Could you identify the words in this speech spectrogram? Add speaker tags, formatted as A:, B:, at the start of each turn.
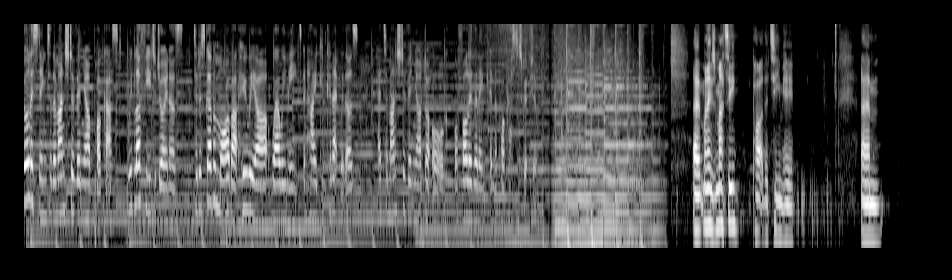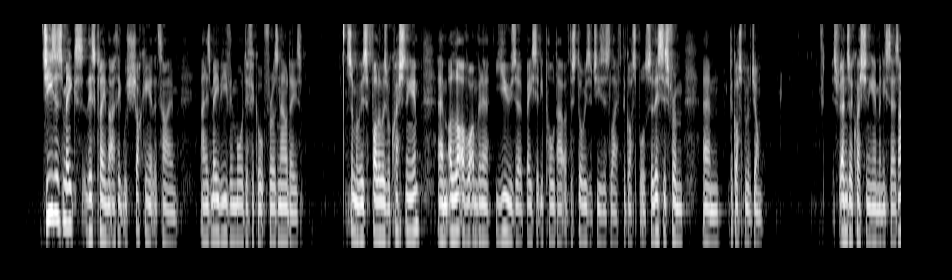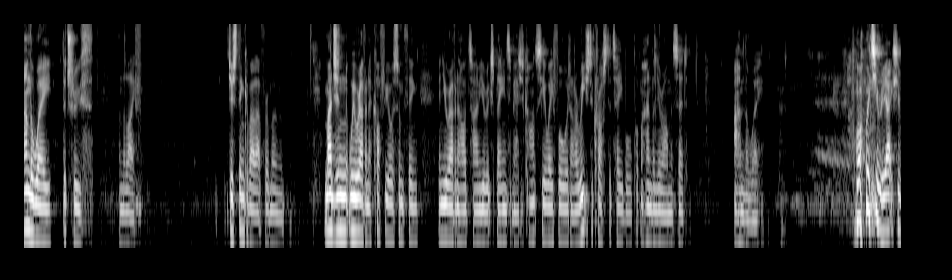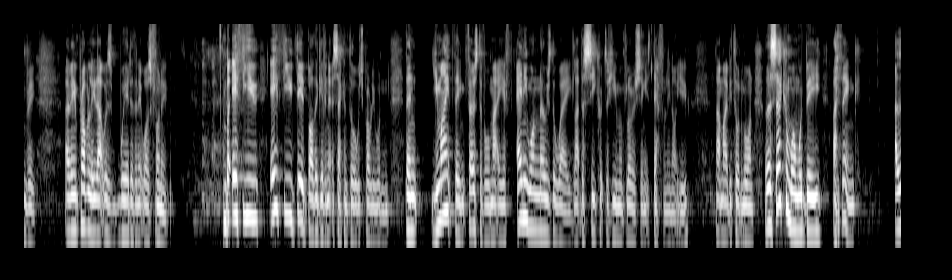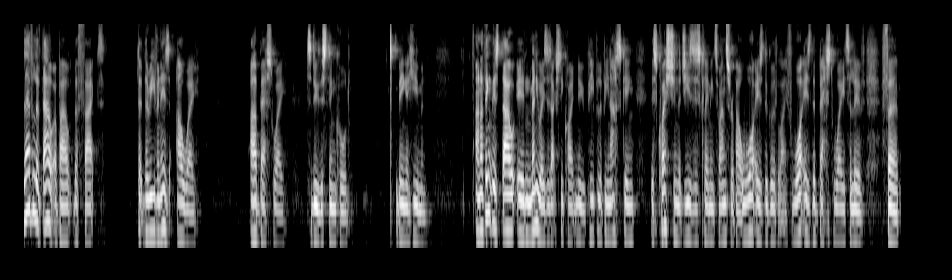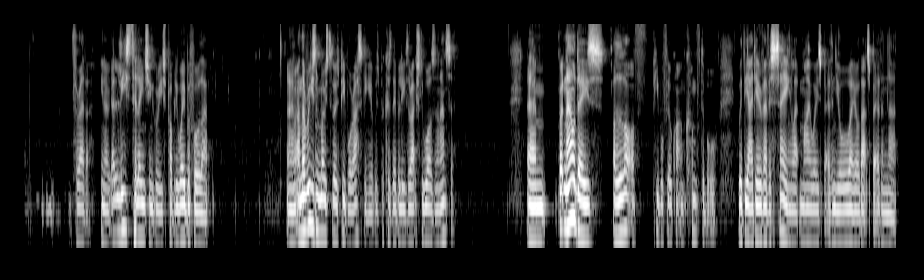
A: You're listening to the Manchester Vineyard podcast. We'd love for you to join us. To discover more about who we are, where we meet, and how you can connect with us, head to manchestervineyard.org or follow the link in the podcast description.
B: Uh, my name is Matty, part of the team here. Um, Jesus makes this claim that I think was shocking at the time and is maybe even more difficult for us nowadays. Some of his followers were questioning him. Um, a lot of what I'm going to use are basically pulled out of the stories of Jesus' life, the Gospels. So this is from um, the Gospel of John. It's Enzo questioning him, and he says, I'm the way, the truth, and the life. Just think about that for a moment. Imagine we were having a coffee or something, and you were having a hard time. You were explaining to me, I just can't see a way forward. And I reached across the table, put my hand on your arm, and said, I'm the way. what would your reaction be? I mean, probably that was weirder than it was funny. But if you if you did bother giving it a second thought, which you probably wouldn't, then you might think, first of all, Matty, if anyone knows the way, like the secret to human flourishing, it's definitely not you. That might be thought number one. But the second one would be, I think, a level of doubt about the fact that there even is our way, our best way to do this thing called being a human. And I think this doubt, in many ways, is actually quite new. People have been asking this question that Jesus is claiming to answer about what is the good life? What is the best way to live for forever? You know, at least till ancient Greece, probably way before that. Um, and the reason most of those people were asking it was because they believed there actually was an answer. Um, but nowadays, a lot of people feel quite uncomfortable with the idea of ever saying, like, my way is better than your way, or that's better than that.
